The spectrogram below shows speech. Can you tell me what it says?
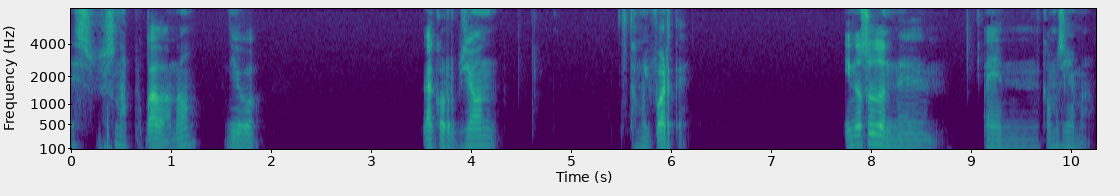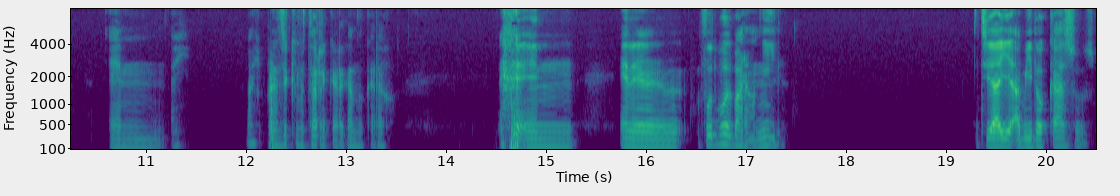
es, una putada, ¿no? Digo, la corrupción está muy fuerte. Y no solo en el, en, ¿cómo se llama? En, ay, ay, que me está recargando, carajo. en, en el fútbol varonil sí hay ha habido casos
